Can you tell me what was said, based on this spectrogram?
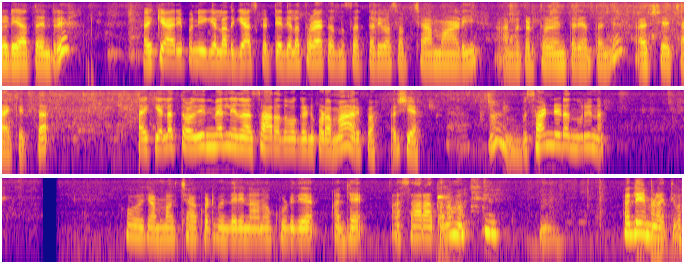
ರೆಡಿ ಆತೇನ್ರಿ. ಆಕೆ ಆರಿಪನ ಈಗೆಲ್ಲ ಅದು ಗ್ಯಾಸ್ ಕಟ್ಟಿ ಅದೆಲ್ಲ ತೊಳ್ಯಾಕದ್ಲು ಸರ್ ತಡಿವ ಸ್ವಲ್ಪ ಚಾ ಮಾಡಿ, ಆಮೇಲೆ ಕಡೆ ತೊಳೆಯಂತಡಿ ಅಂತಂದೆ. ಅರ್ಶಿಯ ಚಹಾ ಹಾಕಿತ್ತ ಆಕೆ ಎಲ್ಲ ತೊಳೆದಿದ ಮೇಲೆ ನೀನು ಸಾರದ ಒಗ್ಗರಣೆ ಕೊಡಮ್ಮ ಅರಿಪ ಅರ್ಶಿಯ. ಹಾಂ ಸಣ್ಣ ಇಡೋದು ನುರಿನ. ಹೋಗಿ ಅಮ್ಮಗೆ ಚಹಾ ಕೊಟ್ಟು ಬಂದೆ ರೀ ನಾನು ಕುಡಿದೆ ಅಲ್ಲೇ. ಆ ಸಾರು ಆತನಮ್ಮ? ಹ್ಞೂ ಪಲ್ಯ ಏನು ಮಾಡತ್ತೀವ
